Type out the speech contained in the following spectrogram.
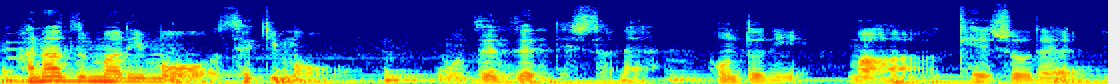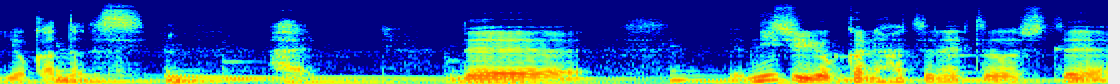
う鼻づまりも咳ももう全然でしたね。本当にまあ軽症で良かったです。はい。で24日に発熱をして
